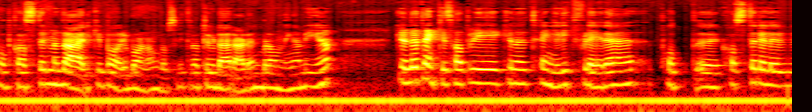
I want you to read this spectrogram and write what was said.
podkaster, men det er ikke bare barne- og ungdomslitteratur. Der er det en blanding av mye. Kunne det tenkes at vi kunne trenge litt flere podkaster, eller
